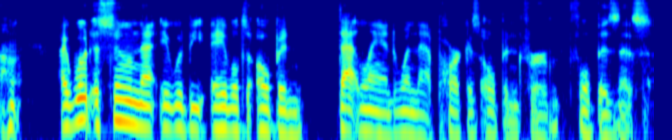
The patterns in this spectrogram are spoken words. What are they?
I would assume that it would be able to open that land when that park is open for full business.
